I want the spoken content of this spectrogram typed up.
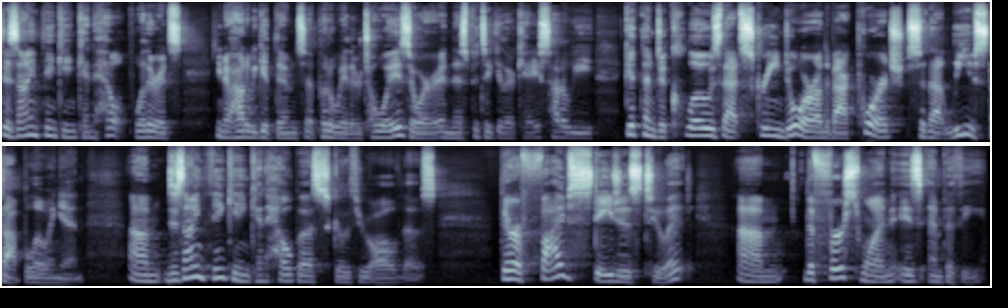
Design thinking can help, whether it's you know, how do we get them to put away their toys? Or in this particular case, how do we get them to close that screen door on the back porch so that leaves stop blowing in? Um, design thinking can help us go through all of those. There are five stages to it. Um, the first one is empathy.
